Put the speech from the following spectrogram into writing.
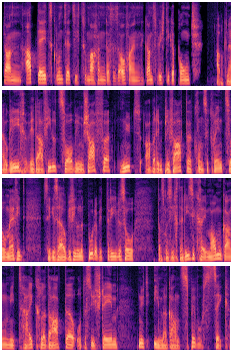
dann Updates grundsätzlich zu machen, das ist auch ein ganz wichtiger Punkt. Aber genau gleich wie da viel zwar beim Arbeiten, nicht aber im Privaten konsequent so macht, sei es auch bei vielen Bauernbetrieben so, dass man sich der Risiken im Umgang mit heiklen Daten oder Systemen nicht immer ganz bewusst ist.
